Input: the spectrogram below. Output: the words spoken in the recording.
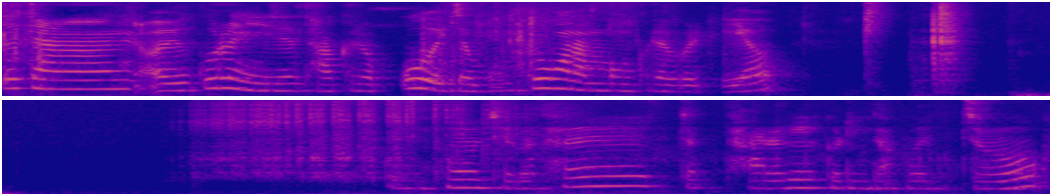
짜잔! 얼굴은 이제 다 그렸고 이제 몸통을 한번 그려볼게요. 몸통은 제가 살짝 다르게 그린다고 했죠.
